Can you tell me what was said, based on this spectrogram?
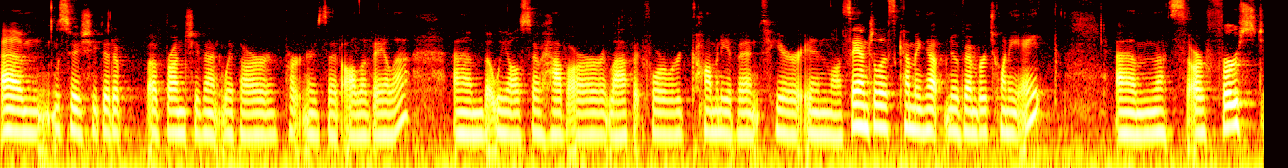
Um, so she did a, a brunch event with our partners at Olivela. Um, but we also have our Laugh It Forward comedy event here in Los Angeles coming up November 28th. Um, that's our first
